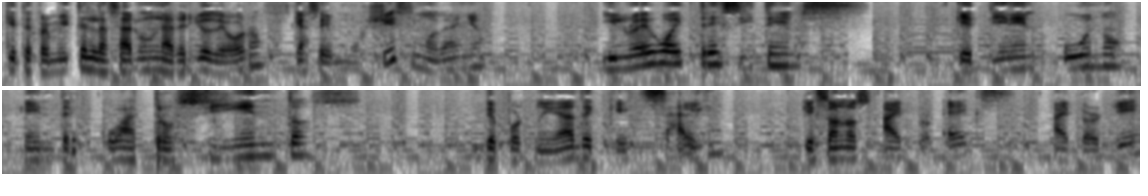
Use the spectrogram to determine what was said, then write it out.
que te permite lanzar un ladrillo de oro, que hace muchísimo daño. Y luego hay tres ítems que tienen uno entre 400 de oportunidad de que salgan, que son los Hyper X, Hyper Y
